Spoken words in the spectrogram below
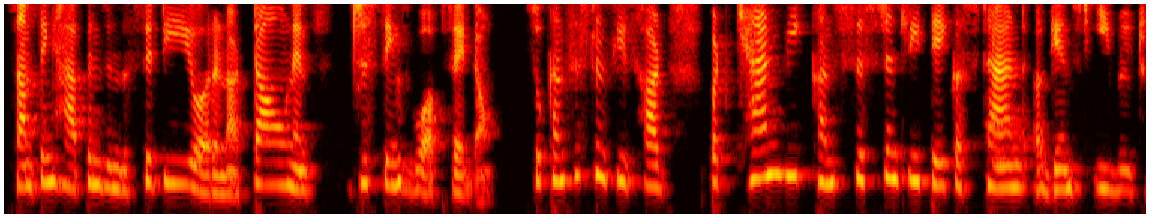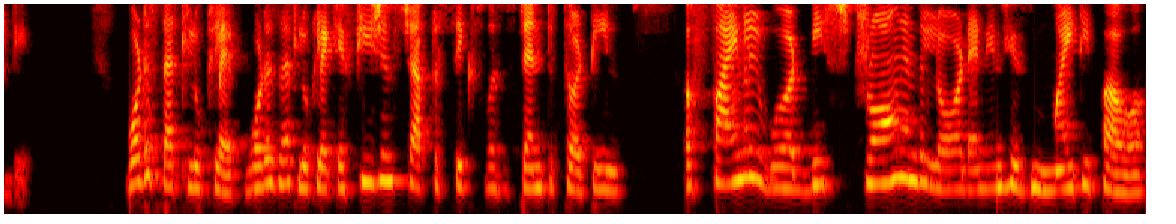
something happens in the city or in our town and just things go upside down. So consistency is hard, but can we consistently take a stand against evil today? What does that look like? What does that look like? Ephesians chapter 6 verses 10 to 13 a final word be strong in the Lord and in his mighty power.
